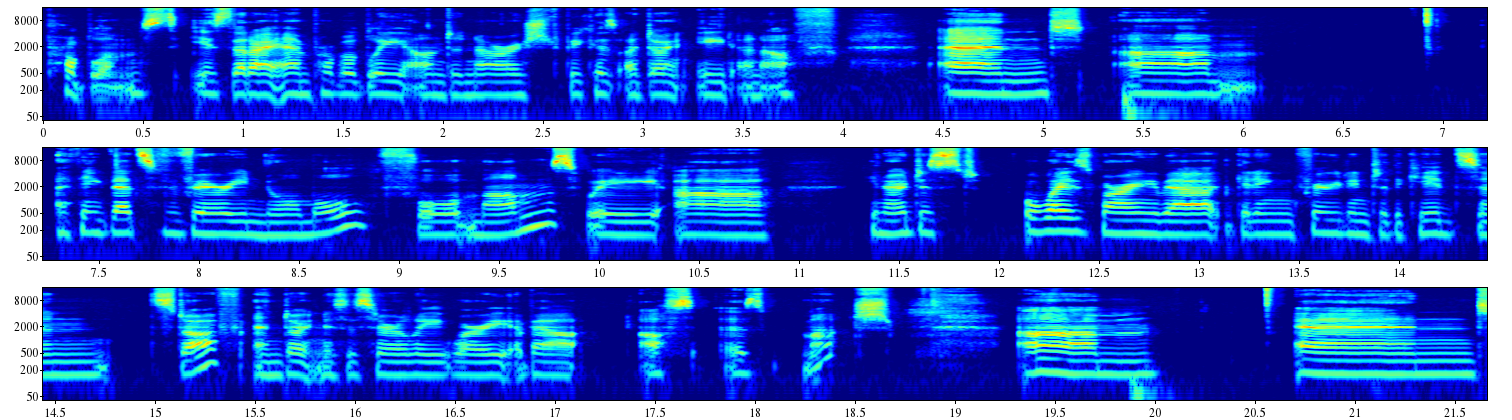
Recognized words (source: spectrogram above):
problems is that I am probably undernourished because I don't eat enough. And um, I think that's very normal for mums. We are, you know, just always worrying about getting food into the kids and stuff and don't necessarily worry about us as much. Um, and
